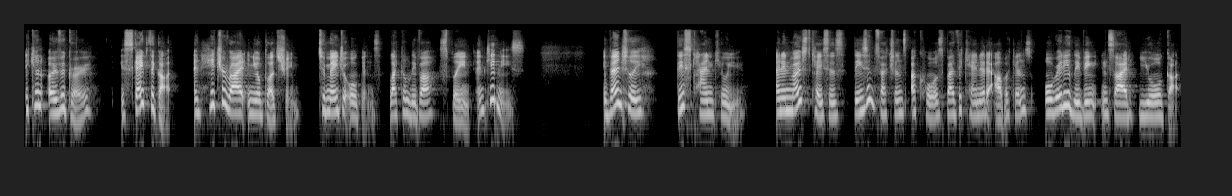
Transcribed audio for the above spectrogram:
It can overgrow, escape the gut, and hitch a ride in your bloodstream to major organs like the liver, spleen, and kidneys. Eventually, this can kill you. And in most cases, these infections are caused by the Candida albicans already living inside your gut.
